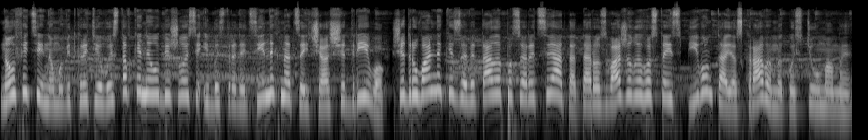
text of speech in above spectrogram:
На офіційному відкритті виставки не обійшлося і без традиційних на цей час щедрівок. Щедрувальники завітали посеред свята та розважили гостей співом та яскравими костюмами.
